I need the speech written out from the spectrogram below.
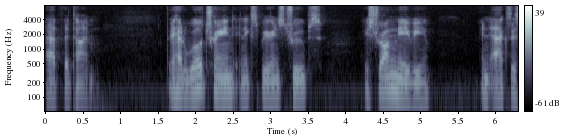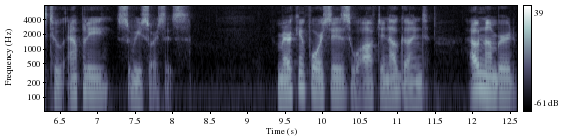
at the time. They had well trained and experienced troops, a strong navy, and access to ample resources. American forces were often outgunned, outnumbered,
